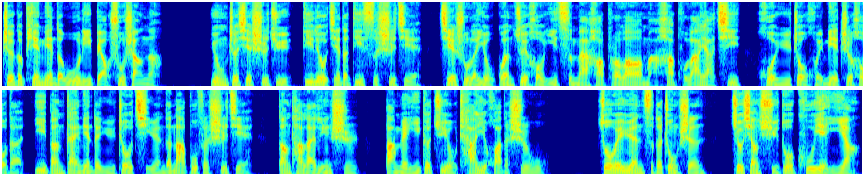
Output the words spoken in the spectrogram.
这个片面的物理表述上呢？用这些诗句，第六节的第四诗节结束了有关最后一次 Mahapralaya 马哈普拉亚期或宇宙毁灭之后的一般概念的宇宙起源的那部分诗节。当它来临时，把每一个具有差异化的事物作为原子的众神，就像许多枯叶一样，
